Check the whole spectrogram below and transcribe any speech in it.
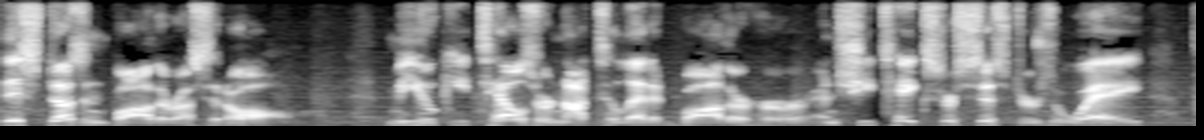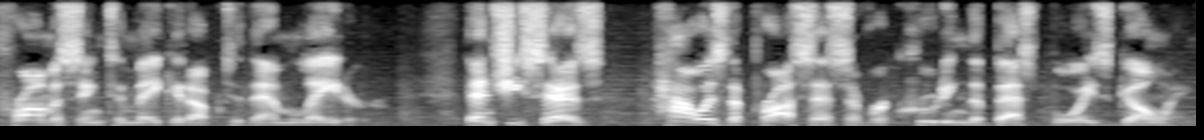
this doesn't bother us at all. Miyuki tells her not to let it bother her, and she takes her sisters away, promising to make it up to them later. Then she says, How is the process of recruiting the best boys going?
